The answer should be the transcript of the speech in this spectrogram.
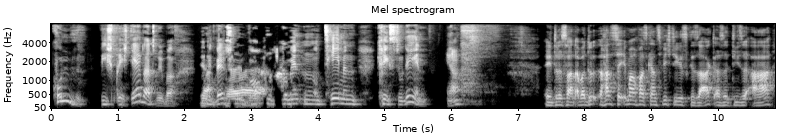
Kunden? Wie spricht der darüber? Ja. Mit welchen ja, Worten, Argumenten und Themen kriegst du den? Ja. Interessant, aber du hast ja immer auch was ganz Wichtiges gesagt, also diese A,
